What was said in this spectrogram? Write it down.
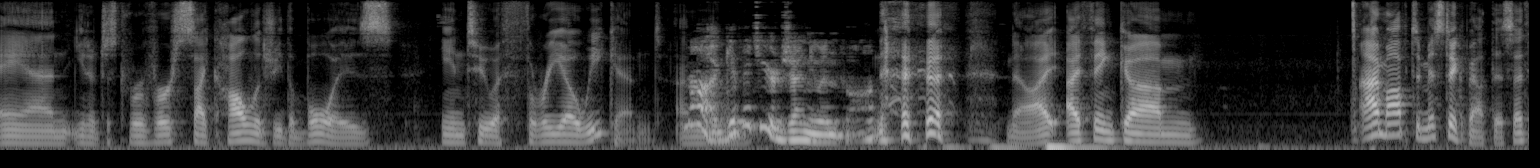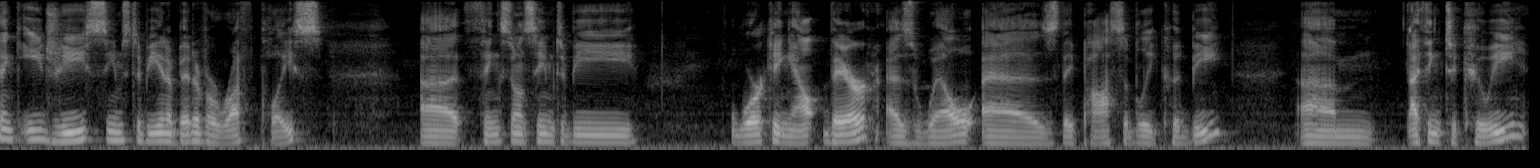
and you know just reverse psychology the boys into a 3-0 weekend. I No, mean- give it your genuine thought. no i i think um i'm optimistic about this. I think eg seems to be in a bit of a rough place. Uh things don't seem to be working out there as well as they possibly could be. Um i think Toucouille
